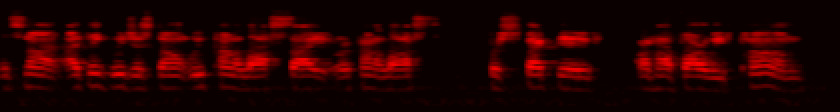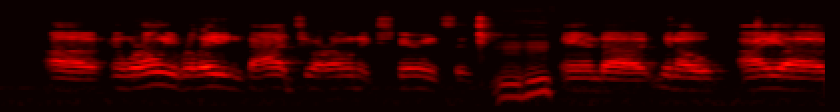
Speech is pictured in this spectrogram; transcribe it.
It's not. I think we just don't. We've kind of lost sight or kind of lost perspective on how far we've come, uh, and we're only relating bad to our own experiences. Mm-hmm. And uh, you know, I uh,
